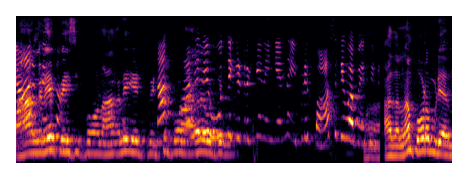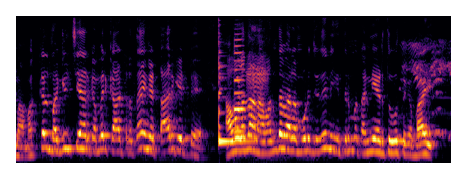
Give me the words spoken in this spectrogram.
நாங்களே பேசுனா? பேசிப்போம் நாங்களே வெட்டி வெட்டி ஊத்திக்கிட்டு இருக்கேன். நீங்க என்ன இப்படி பாசிட்டிவா பேசிட்டு அதெல்லாம் போட முடியாதுமா மக்கள் மகிழ்ச்சியா இருக்க மாதிரி காட்டுறது எங்க டார்கெட் அவ்வளவுதான். நான் வந்த வேலை முடிஞ்சது. நீங்க திரும்ப தண்ணி எடுத்து ஊத்துங்க. பாய் இருங்க,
